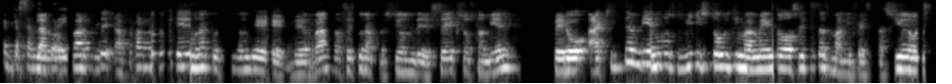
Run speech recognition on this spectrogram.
Empezando por ahí. Aparte, aparte que es una cuestión de, de razas, es una cuestión de sexos también, pero aquí también hemos visto últimamente todas estas manifestaciones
